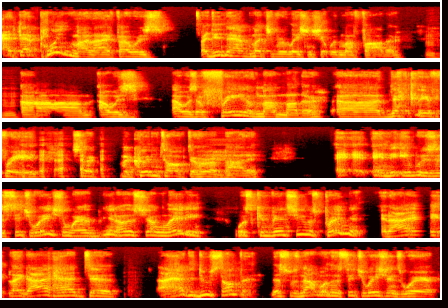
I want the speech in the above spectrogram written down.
at that point in my life, I was I didn't have much of a relationship with my father. Mm-hmm. Um, I was I was afraid of my mother, uh, deathly afraid, so I, I couldn't talk to her about it. And, and it was a situation where you know this young lady was convinced she was pregnant, and I like I had to I had to do something. This was not one of those situations where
